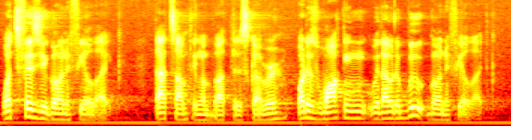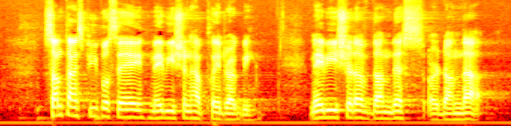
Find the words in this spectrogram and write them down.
What's physio going to feel like? That's something I'm about to discover. What is walking without a boot going to feel like? Sometimes people say, maybe you shouldn't have played rugby. Maybe you should have done this or done that.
